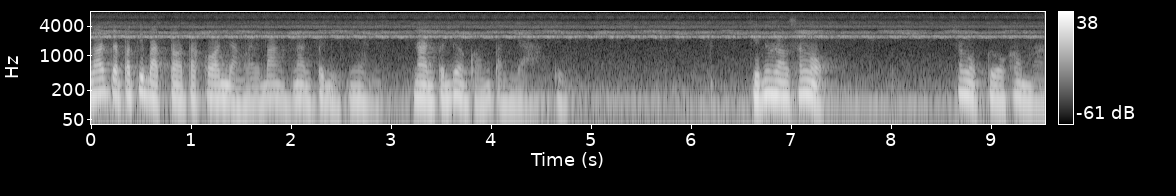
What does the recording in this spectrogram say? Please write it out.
แล้วจะปฏิบัติต่อตะกอนอย่างไรบ้าง นั่นเป็นอีกแง่นั่นเป็นเรื่องของปัญญาจิตจิตของเราสงบ สงบตัวเข้ามา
